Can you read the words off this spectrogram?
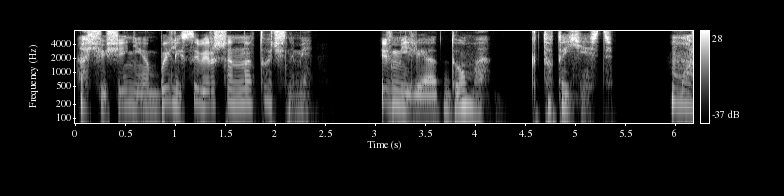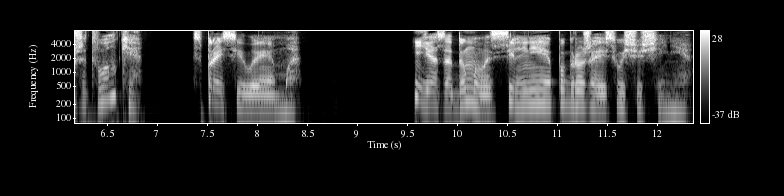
Ощущения были совершенно точными — в миле от дома кто-то есть. «Может, волки?» — спросила Эмма. Я задумалась, сильнее погружаясь в ощущения.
